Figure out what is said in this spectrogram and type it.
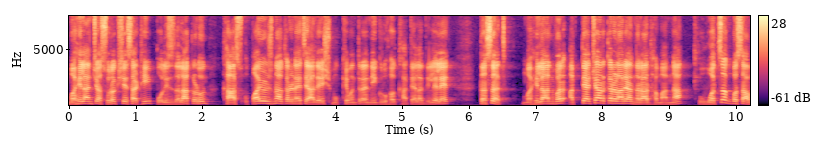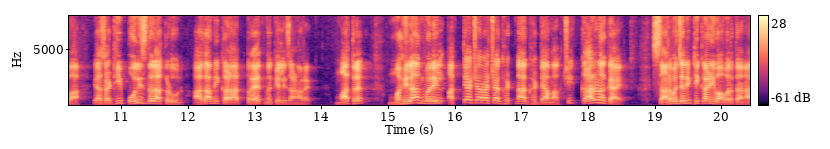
महिलांच्या सुरक्षेसाठी पोलीस दलाकडून खास उपाययोजना करण्याचे आदेश मुख्यमंत्र्यांनी गृह खात्याला दिलेले आहेत. तसंच महिलांवर अत्याचार करणाऱ्या नराधमांना वचक बसावा यासाठी पोलीस दलाकडून आगामी काळात प्रयत्न केले जाणार आहेत. मात्र महिलांवरील अत्याचाराच्या घटना घडण्यामागची कारणं काय? सार्वजनिक ठिकाणी वावरताना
